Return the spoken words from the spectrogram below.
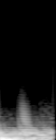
Thank you.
